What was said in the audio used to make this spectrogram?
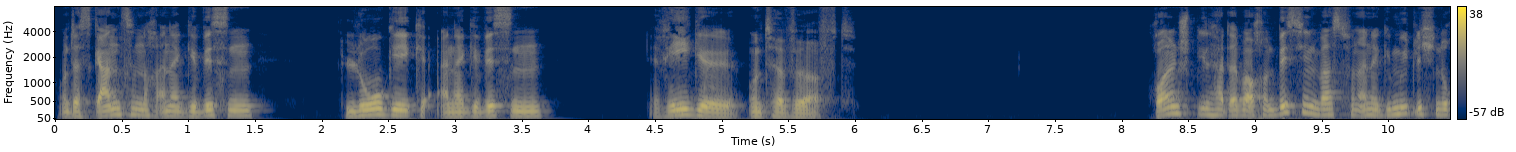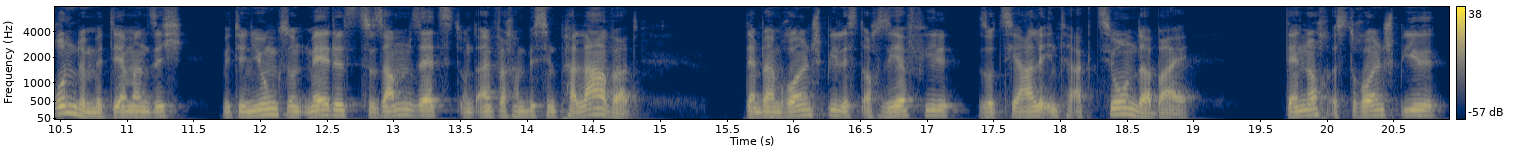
und das Ganze noch einer gewissen Logik, einer gewissen Regel unterwirft. Rollenspiel hat aber auch ein bisschen was von einer gemütlichen Runde, mit der man sich mit den Jungs und Mädels zusammensetzt und einfach ein bisschen palavert. Denn beim Rollenspiel ist auch sehr viel soziale Interaktion dabei. Dennoch ist Rollenspiel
